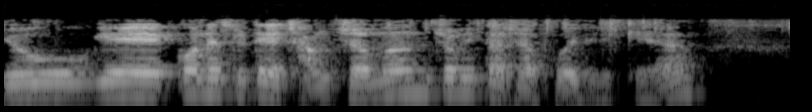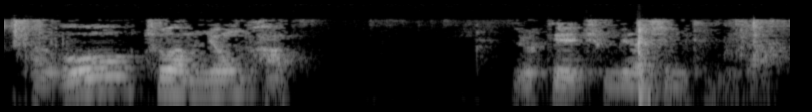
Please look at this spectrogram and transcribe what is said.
요게 꺼냈을 때의 장점은 좀 이따 제가 보여드릴게요. 하고 초밥용 밥 이렇게 준비하시면 됩니다.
